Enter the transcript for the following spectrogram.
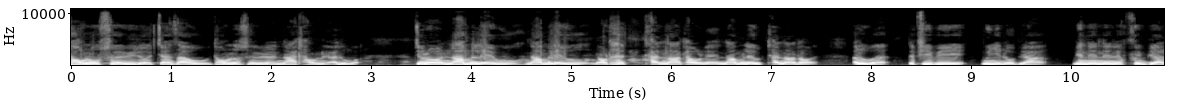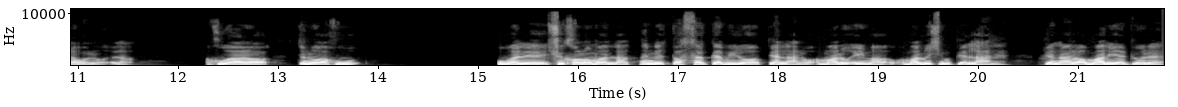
ဒေါင်းလုတ်ဆွဲပြီးတော့စမ်းစာကိုဒေါင်းလုတ်ဆွဲပြီးတော့နားထောင်တယ်အဲ့လိုပေါ့ ကျွန်တော်နားမလဲဘူးနားမလဲဘူးနောက်ထပ်ထပ်နားထောင်တယ်နားမလဲဘူးထပ်နားထောင်တယ်အဲ့လိုပဲတဖြည်းဖြည်းဝိညာဉ်တော်ပြနည်းနည်းနည်းနည်းဖွင့်ပြတာပါတော့အဲ့ဒါအခုကတော့ကျွန်တော်အခုဟိုပါလေရွှေခေါင်းလုံးမှာလာနှစ်နှစ်သွားဆက်ကပ်ပြီးတော့ပြန်လာတော့အမားတို့အိမ်မှာအမားတို့ရှိမှပြန်လာတယ်ပြန်လာတော့အမားလေးကပြောတယ်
